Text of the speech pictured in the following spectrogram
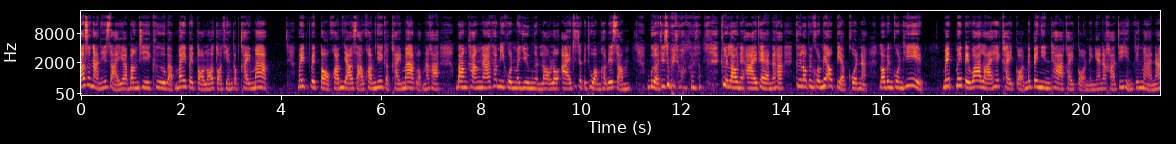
ลักษณะนิสัยอะบางทีคือแบบไม่ไปต่อล้อต่อเถียงกับใครมาก ไม่ไปต่อความยาวสาวความยืดกับใครมากหรอกนะคะ บางครั้งนะ ถ้ามีคนมายืมเงินเราเราอายที่จะไปทวงเขาด้วยซ้ำเบื่อที่จะไปทวง คือเราเนี่ยอายแทนนะคะ คือเราเป็นคนไม่เอาเปรียบคนน่ะ เราเป็นคนที่ไม่ไม่ไปว่าร้ายให้ใครก่อน ไม่ไปนินทาใครก่อนอย่างเงี้ยนะคะ ที่เห็นขึ้นมานะ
